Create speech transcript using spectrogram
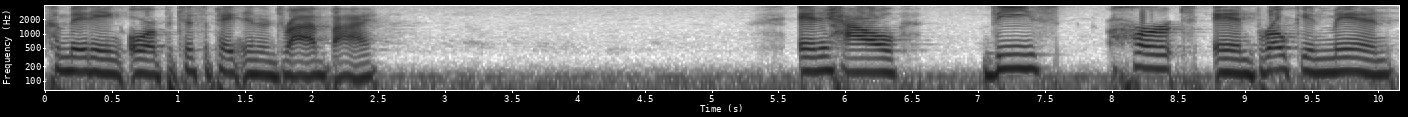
committing or participating in a drive by. And how these hurt and broken men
